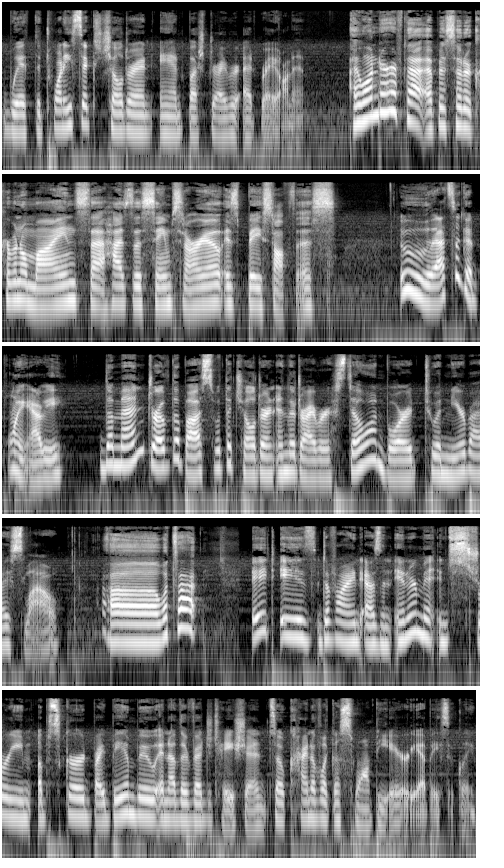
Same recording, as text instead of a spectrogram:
with the 26 children and bus driver Ed Ray on it. I wonder if that episode of Criminal Minds that has the same scenario is based off this. Ooh, that's a good point, Abby. The men drove the bus with the children and the driver still on board to a nearby slough. Uh, what's that? It is defined as an intermittent stream obscured by bamboo and other vegetation, so kind of like a swampy area, basically.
